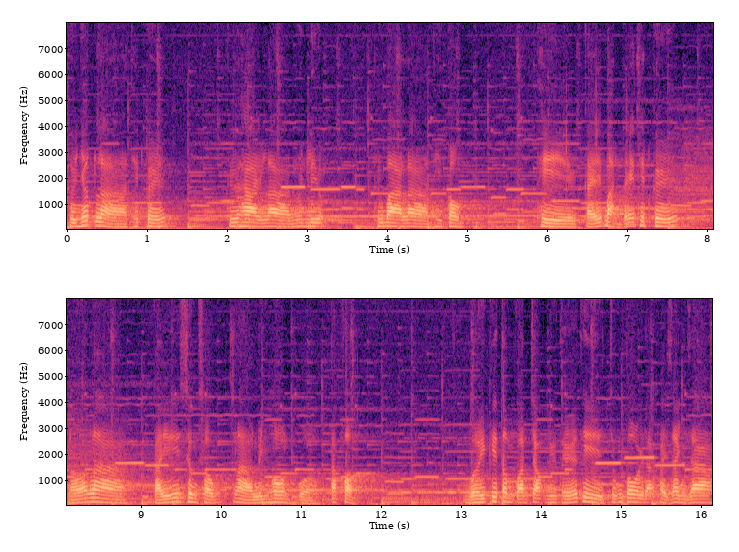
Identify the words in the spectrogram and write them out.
Thứ nhất là thiết kế, thứ hai là nguyên liệu, thứ ba là thi công. Thì cái bản vẽ thiết kế nó là cái xương sống, là linh hồn của tác phẩm. Với cái tầm quan trọng như thế thì chúng tôi đã phải dành ra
